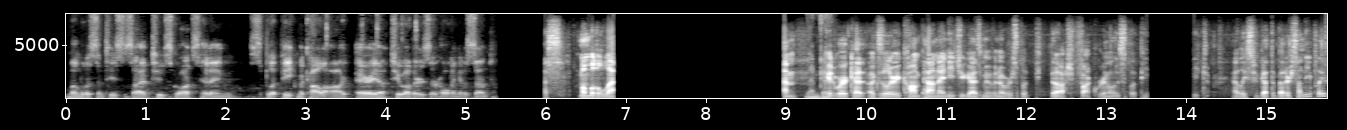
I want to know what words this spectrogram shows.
Mumble to Cintesis, I have two squads hitting Split Peak Mekala area. Two others are holding at Ascent. Yes. Mumble to Lam. Lem go. Good work at Auxiliary Compound. I need you guys moving over Split Peak. Gosh, uh, fuck, we're gonna lose Split Peak. At least we've got the better Sunday place.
